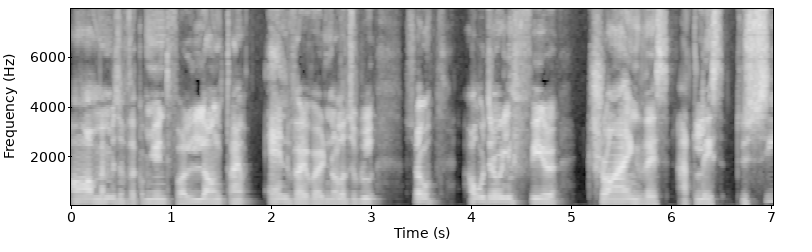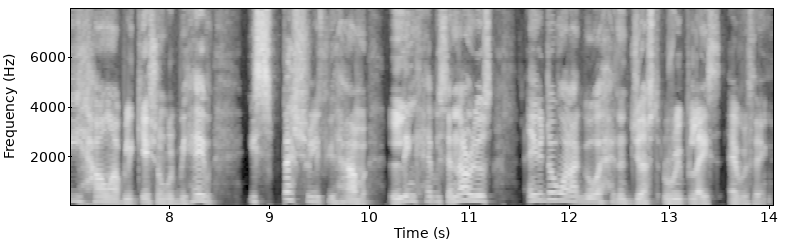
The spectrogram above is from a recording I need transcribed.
are members of the community for a long time and very, very knowledgeable. So I wouldn't really fear trying this at least to see how my application will behave, especially if you have LINQ heavy scenarios and you don't want to go ahead and just replace everything.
